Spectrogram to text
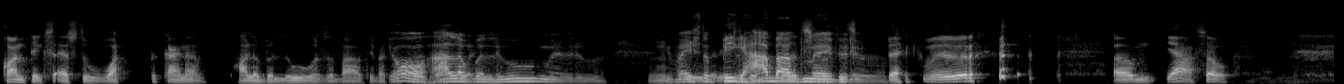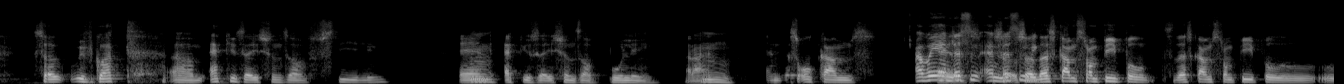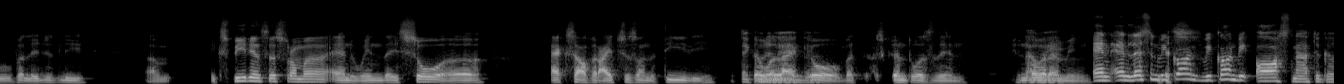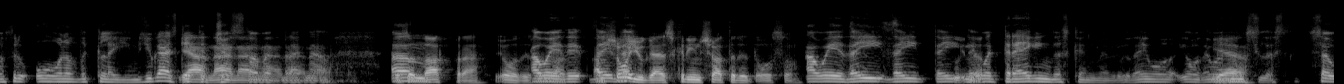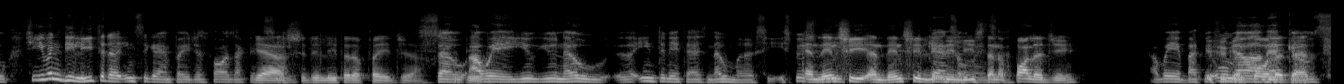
context as to what the kind of hullabaloo was about. If I can Yo, put it that way. hullabaloo, my bro. Mm, wijst bro, op there is big hubbub, my bro. back, man. um, yeah, so so we've got um, accusations of stealing and accusations of bullying, right? Mm. And this all comes Away and as- listen and so, listen. So we- this comes from people. So this comes from people who, who've allegedly um, experiences from her, and when they saw her act self-righteous on the TV, they they were like, "Oh, but this cunt was then." You know what I mean? And and listen, we Yes. can't we can't be asked now to go through all of the claims. You guys get Yeah, the nah, gist nah, of nah, it right now. There's Um, a lot, bruh. Yo, there's ah, a lot. they- I'm they- sure they- you guys screenshotted it also. Ah, away they they they You they know. were dragging this kid, man, bro. They were yo, they were Yeah. ruthless. So she even deleted her Instagram page as far as I can Yeah, see. Yeah, she deleted a page. Yeah. So away, ah, you you know the internet has no mercy, especially and then she and then she le- released an apology, away, but we if all you can know how call that it that. goes.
